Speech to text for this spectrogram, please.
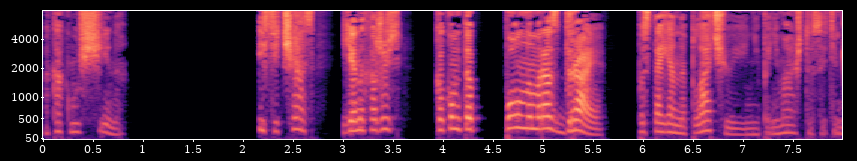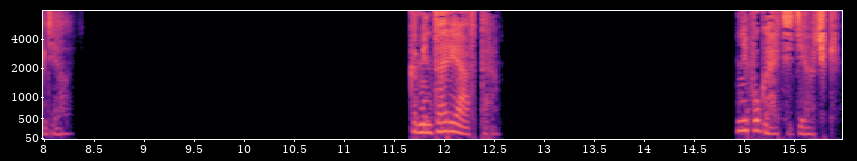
а как мужчина. И сейчас я нахожусь в каком-то полном раздрае, постоянно плачу и не понимаю, что с этим делать. Комментарий автора. Не пугайтесь, девочки.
